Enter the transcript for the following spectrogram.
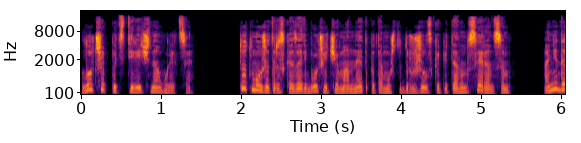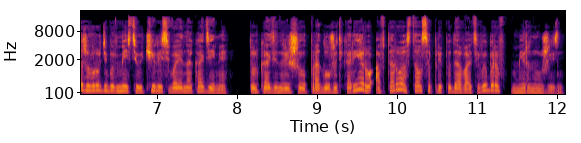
Лучше подстеречь на улице. Тот может рассказать больше, чем Аннет, потому что дружил с капитаном Сэренсом. Они даже вроде бы вместе учились в военной академии, только один решил продолжить карьеру, а второй остался преподавать, выбрав мирную жизнь.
